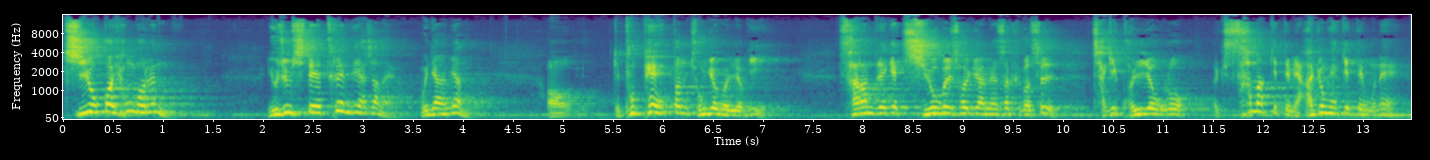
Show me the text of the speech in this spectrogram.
지옥과 형벌은 요즘 시대에 트렌디하잖아요. 왜냐하면 어, 부패했던 종교 권력이 사람들에게 지옥을 설교하면서 그것을 자기 권력으로 삼았기 때문에 악용했기 때문에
